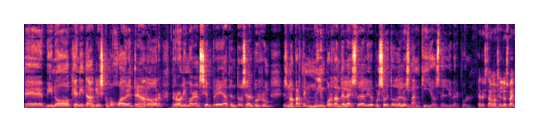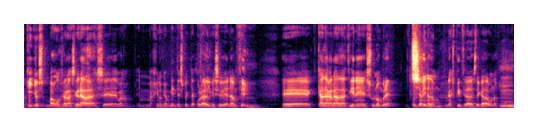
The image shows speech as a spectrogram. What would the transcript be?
eh, vino Kenny Dalglish como jugador-entrenador, Ronnie Moran siempre atento, o sea, el Room es una parte muy importante de la historia del Liverpool, sobre todo de los banquillos del Liverpool. Pero estamos en los banquillos, vamos a las gradas, eh, bueno, imagino que ambiente espectacular el que se vive en Anfield. Mm. Eh, cada grada tiene su nombre. Cuéntame nada, unas pinceladas de cada una. Mm,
